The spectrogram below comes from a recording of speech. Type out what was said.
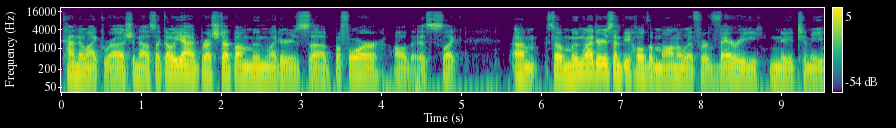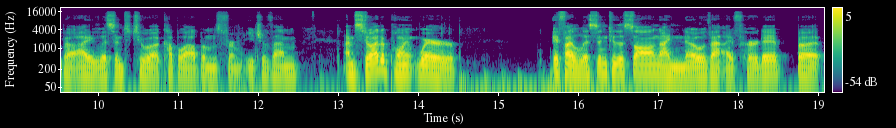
kind of like Rush, and I was like, oh yeah, I brushed up on Moonletters uh, before all this, like um, so Moonletters and Behold the Monolith were very new to me, but I listened to a couple albums from each of them. I'm still at a point where if I listen to the song, I know that I've heard it, but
